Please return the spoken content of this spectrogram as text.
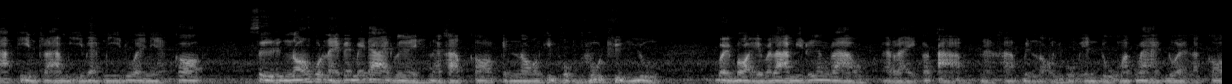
ลักษณ์ทีมตราหมีแบบนี้ด้วยเนี่ย ก็สื่อถึงน้องคนไหนไปไม่ได้เลยนะครับ ก็เป็นน้องที่ผมพูดถึงอยู่ บ่อยๆ เวลามีเรื่องราวอะไรก็ตามนะครับ เป็นน้องที่ผมเอ็นดูมาก ๆด้วย แล้วก็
